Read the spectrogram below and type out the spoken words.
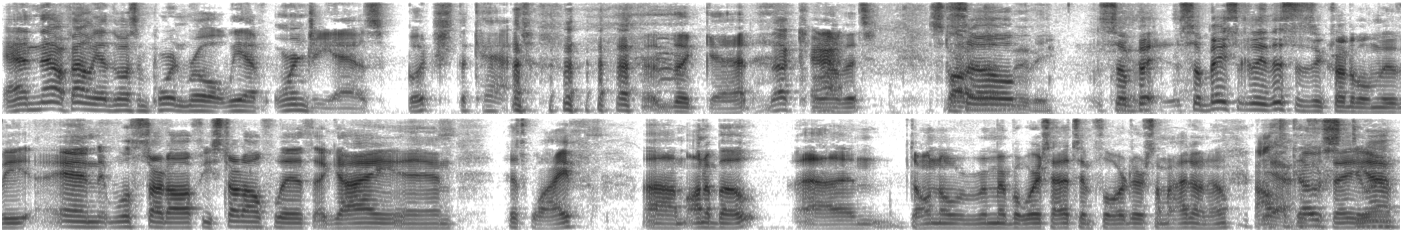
And now, finally, we have the most important role. We have Orangey as Butch the cat. the cat. The cat. Love it. Star So- of the movie. So, ba- so basically, this is an incredible movie, and we'll start off. You start off with a guy and his wife um, on a boat. Uh, and don't know, remember where it's at. It's in Florida or somewhere. I don't know. Off Yeah. the coast, Say, doing, yeah.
